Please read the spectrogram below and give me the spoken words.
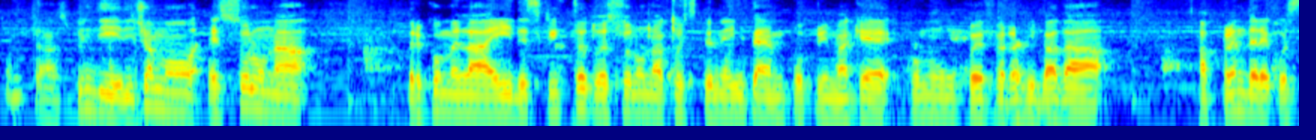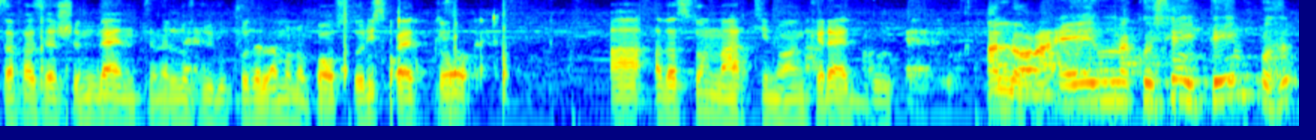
Fantastico, quindi diciamo è solo una, per come l'hai descritta tu, è solo una questione di tempo prima che comunque Ferrari vada a prendere questa fase ascendente nello sviluppo della monoposto rispetto a, ad Aston Martin o anche Red Bull. Allora, è una questione di tempo,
